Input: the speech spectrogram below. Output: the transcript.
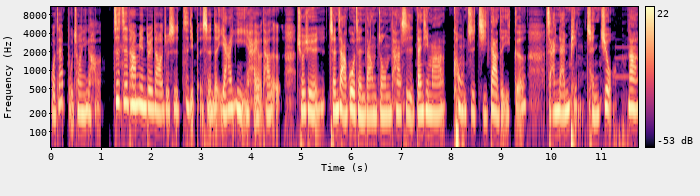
我再补充一个好了。芝芝她面对到就是自己本身的压抑，还有她的求学成长过程当中，她是单亲妈控制极大的一个展览品成就。那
